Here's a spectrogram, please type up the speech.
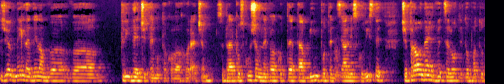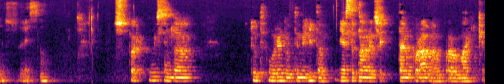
Že od nekdaj delam v, v 3D, če temu tako lahko rečem. Se pravi, poskušam nekako te, ta BIM potencial izkoristiti, čeprav ne v celoti, to pa tudi res. No. Super, mislim, da tudi v redu temeljito. Jaz tudi namreč taj uporabljam upravo magike.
